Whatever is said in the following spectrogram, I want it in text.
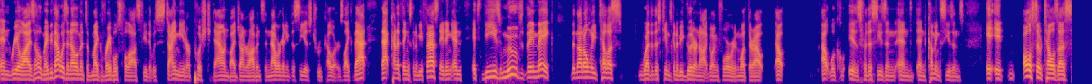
and realize, oh, maybe that was an element of Mike Vrabel's philosophy that was stymied or pushed down by Jon Robinson. Now we're getting to see his true colors. Like that, that kind of thing is going to be fascinating. And it's these moves they make that not only tell us whether this team's going to be good or not going forward and what their out out outlook is for this season and and coming seasons. It, it also tells us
